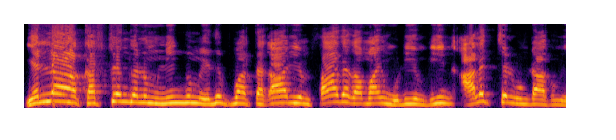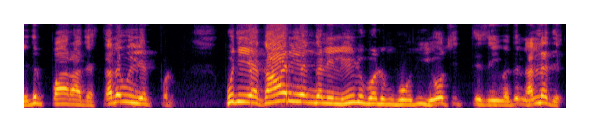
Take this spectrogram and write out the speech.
எல்லா கஷ்டங்களும் நீங்கும் எதிர்பார்த்த காரியம் சாதகமாய் முடியும். வீண் அலைச்சல் உண்டாகும் எதிர்பாராத செலவு ஏற்படும். புதிய காரியங்களில் ஈடுபடும் போது யோசித்து செய்வது நல்லது.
